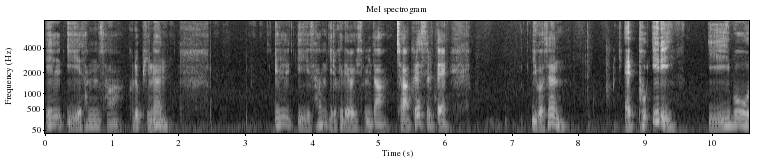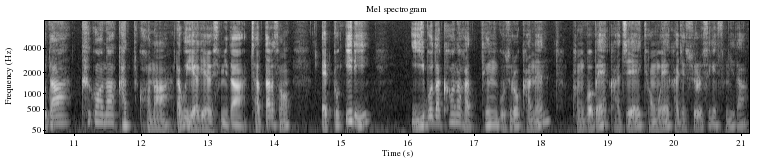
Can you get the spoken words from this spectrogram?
1, 2, 3, 4. 그리고 B는 1, 2, 3 이렇게 되어 있습니다. 자, 그랬을 때 이것은 F1이 2보다 크거나 같거나 라고 이야기하였습니다. 자, 따라서 F1이 2보다 크거나 같은 곳으로 가는 방법의 가지의 경우의 가지수를 쓰겠습니다.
